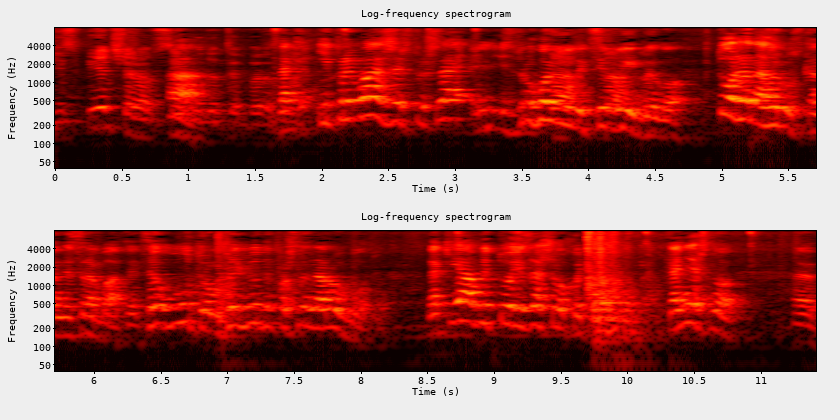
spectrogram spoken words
диспетчера, все А. буде тепер Так знати. і при вас же ж прийшла з другої Так, вулиці так. вибило. Теж нагрузка не срабатує. Це утром вже люди пішли на роботу. Так я в ітогі за що хотів сказати? Звісно, е,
